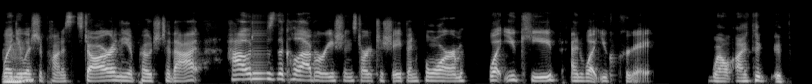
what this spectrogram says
when mm-hmm. you wish upon a star and the approach to that. How does the collaboration start to shape and form what you keep and what you create? Well, I think it,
